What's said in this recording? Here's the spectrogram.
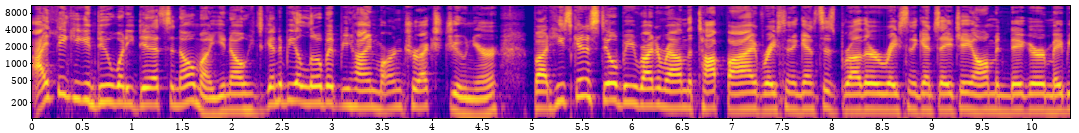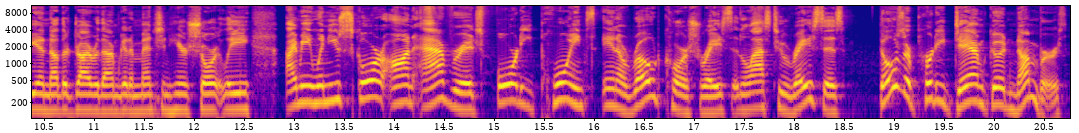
I think he can do what he did at Sonoma. You know, he's going to be a little bit behind Martin Truex Jr., but he's going to still be right around the top five, racing against his brother, racing against AJ Allmendinger maybe another driver that I'm going to mention here shortly. I mean, when you score on average 40 points in a road course race in the last two races, those are pretty damn good numbers,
